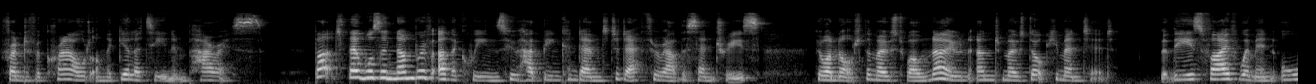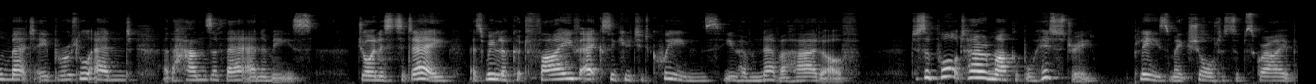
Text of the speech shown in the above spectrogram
front of a crowd on the guillotine in Paris. But there was a number of other queens who had been condemned to death throughout the centuries, who are not the most well known and most documented. But these five women all met a brutal end at the hands of their enemies. Join us today as we look at five executed queens you have never heard of. To support her remarkable history, please make sure to subscribe.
